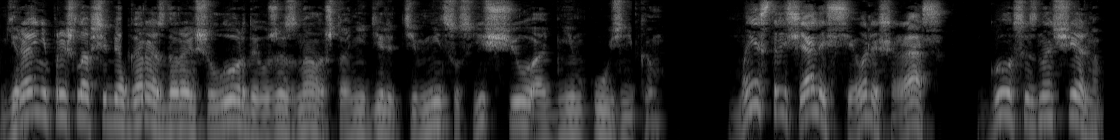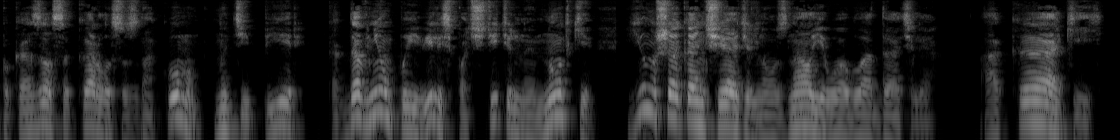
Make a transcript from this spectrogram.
Героиня пришла в себя гораздо раньше лорда и уже знала, что они делят темницу с еще одним узником. «Мы встречались всего лишь раз». Голос изначально показался Карлосу знакомым, но теперь когда в нем появились почтительные нотки, юноша окончательно узнал его обладателя. Акакий.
